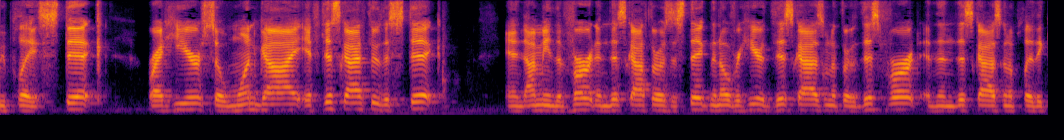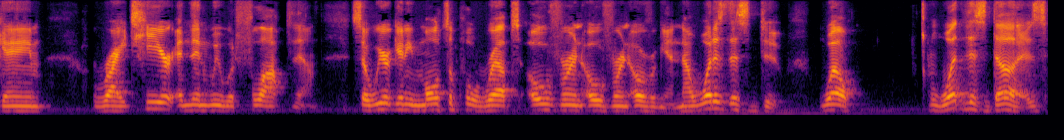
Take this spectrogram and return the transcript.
we play stick right here. So one guy, if this guy threw the stick, and I mean the vert, and this guy throws the stick, then over here, this guy's going to throw this vert, and then this guy's going to play the game right here, and then we would flop them. So we are getting multiple reps over and over and over again. Now, what does this do? Well, what this does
